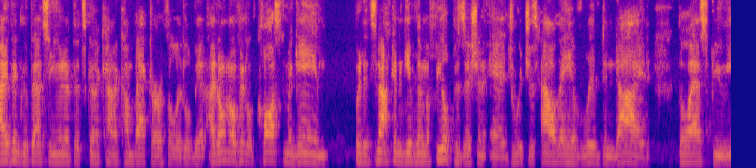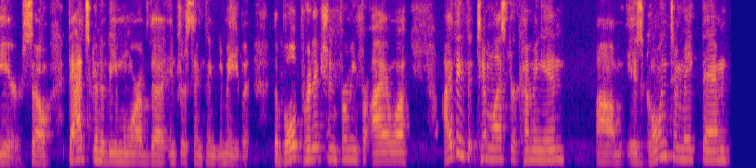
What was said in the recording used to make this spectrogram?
I think that that's a unit that's going to kind of come back to earth a little bit. I don't know if it'll cost them a game, but it's not going to give them a field position edge, which is how they have lived and died the last few years. So that's going to be more of the interesting thing to me. But the bold prediction for me for Iowa, I think that Tim Lester coming in um, is going to make them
